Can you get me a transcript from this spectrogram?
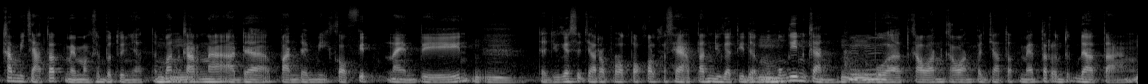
kami catat memang sebetulnya teman karena ada pandemi COVID-19 dan juga secara protokol kesehatan juga tidak memungkinkan buat kawan-kawan pencatat meter untuk datang.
